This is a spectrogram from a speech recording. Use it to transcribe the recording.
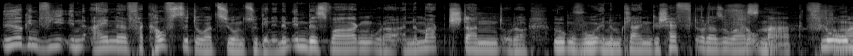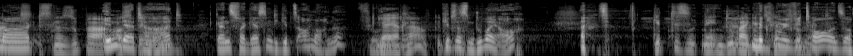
irgendwie in eine Verkaufssituation zu gehen, in einem Imbisswagen oder an einem Marktstand oder irgendwo in einem kleinen Geschäft oder sowas. Flohmarkt. Flohmarkt. Flohmarkt ist eine super In der Tat ganz vergessen, die gibt es auch noch, ne? Ja, ja, klar. Gibt es das in Dubai auch? Gibt es, nee, in Dubai gibt Mit Louis Vuitton und so.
